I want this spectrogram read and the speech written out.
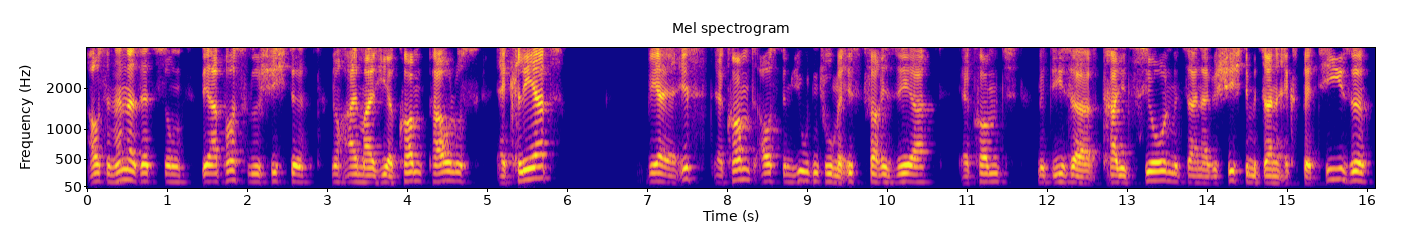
Auseinandersetzung der Apostelgeschichte noch einmal hier kommt. Paulus erklärt, wer er ist. Er kommt aus dem Judentum, er ist Pharisäer, er kommt mit dieser Tradition, mit seiner Geschichte, mit seiner Expertise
